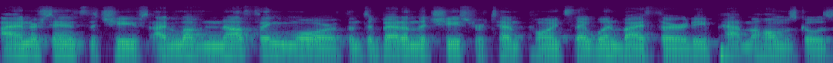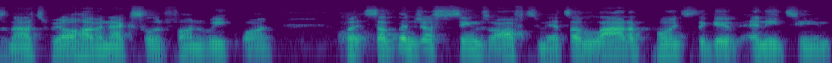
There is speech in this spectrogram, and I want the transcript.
I understand it's the Chiefs. I'd love nothing more than to bet on the Chiefs for 10 points. They win by 30. Pat Mahomes goes nuts. We all have an excellent, fun week one. But something just seems off to me. It's a lot of points to give any team.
